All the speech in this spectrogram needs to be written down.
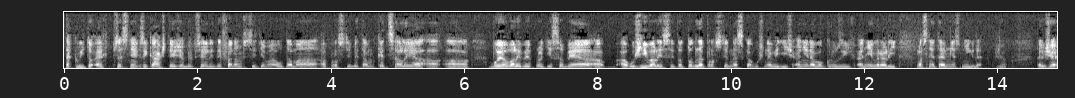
takový to echt, přesně jak říkáš ty, že by přijeli ty fanoušci těma autama a prostě by tam kecali a, a, a bojovali by proti sobě a, a užívali si to. Tohle prostě dneska už nevidíš ani na okruzích, ani v rally, vlastně téměř nikde. Jo. Takže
